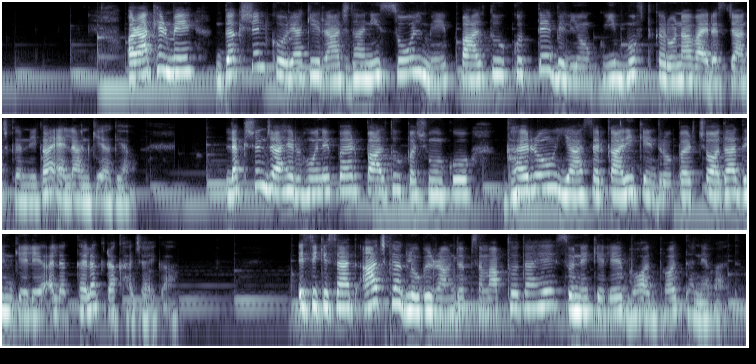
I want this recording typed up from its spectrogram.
और आखिर में, दक्षिण कोरिया की राजधानी सोल में पालतू कुत्ते बिल्लियों की मुफ़्त कोरोना वायरस जाँच करने का ऐलान किया गया। लक्षण ज़ाहिर होने पर पालतू पशुओं को घरों या सरकारी केंद्रों पर 14 दिन के लिए अलग थलग रखा जाएगा। इसी के साथ आज का ग्लोबल राउंडअप समाप्त होता है। सुनने के लिए बहुत बहुत धन्यवाद।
